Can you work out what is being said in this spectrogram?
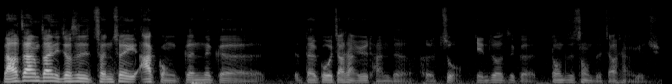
然后这张专辑就是纯粹阿拱跟那个德国交响乐团的合作，演奏这个《冬之颂》的交响乐曲。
